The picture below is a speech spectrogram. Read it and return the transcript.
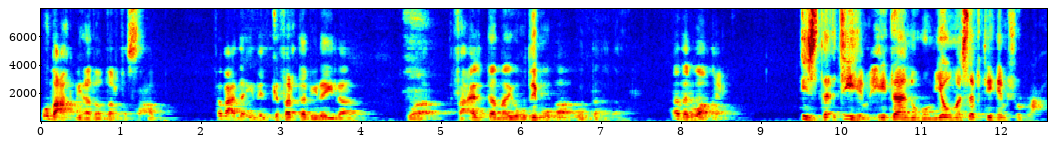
وضعك بهذا الظرف الصعب. فبعدئذ كفرت بليلى وفعلت ما يغضبها وانتهى الأمر. هذا الواقع. إذ تأتيهم حيتانهم يوم سبتهم شرعا.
